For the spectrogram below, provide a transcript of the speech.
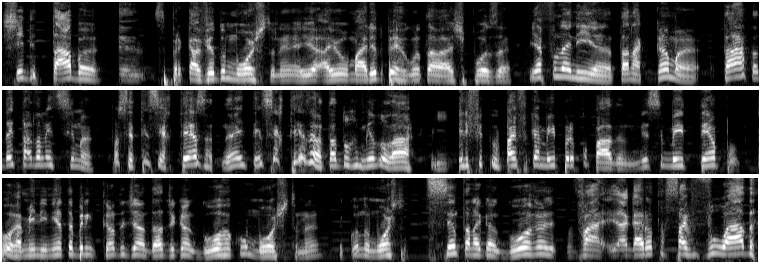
cheio de taba, eh, se precaver do monstro, né? Aí, aí o marido pergunta à esposa: E a fulaninha, tá na cama? Tá, tá deitada lá em cima. Pô, você tem certeza? Né? Tem certeza, ela tá dormindo lá. E ele fica, o pai fica meio preocupado. Nesse meio tempo, porra, a menininha tá brincando de andar de gangorra com o monstro, né? E quando o monstro senta na gangorra, vai, a garota sai voada,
